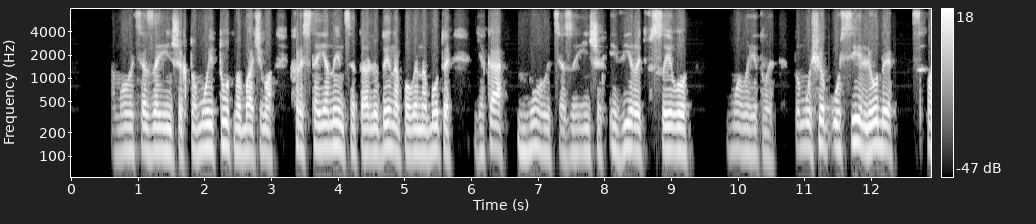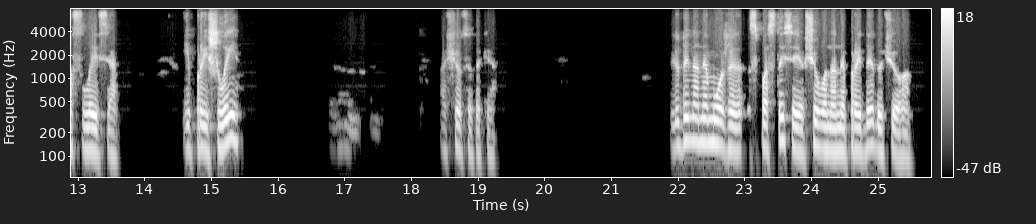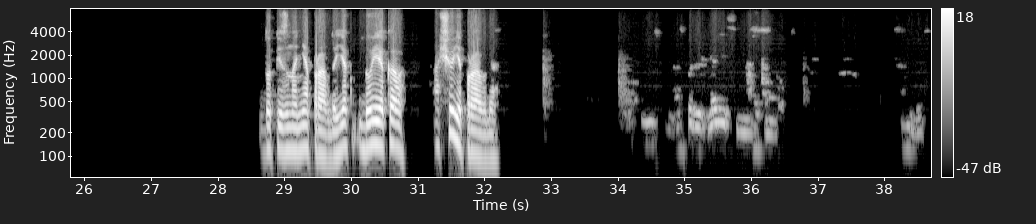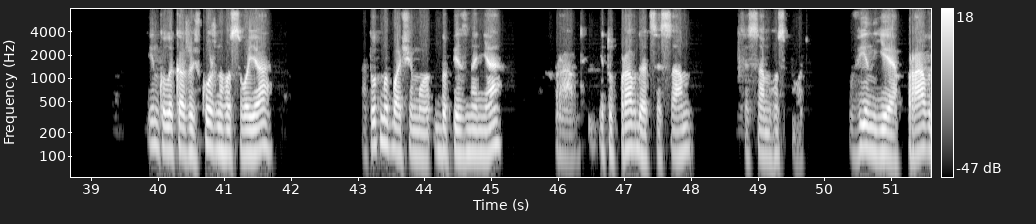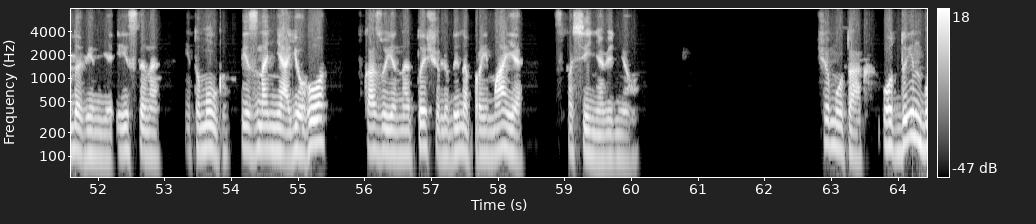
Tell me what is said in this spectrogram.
а молиться за інших. Тому і тут ми бачимо, християнин це та людина повинна бути, яка молиться за інших і вірить в силу молитви. Тому щоб усі люди спаслися і прийшли. А що це таке? Людина не може спастися, якщо вона не прийде до чого? До пізнання правди. Як, до яка... А що є правда? Інколи кажуть, в кожного своя. А тут ми бачимо до пізнання правди. І тут правда це сам, це сам Господь. Він є правда, він є істина. І тому пізнання Його вказує на те, що людина приймає спасіння від нього. Чому так? Один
